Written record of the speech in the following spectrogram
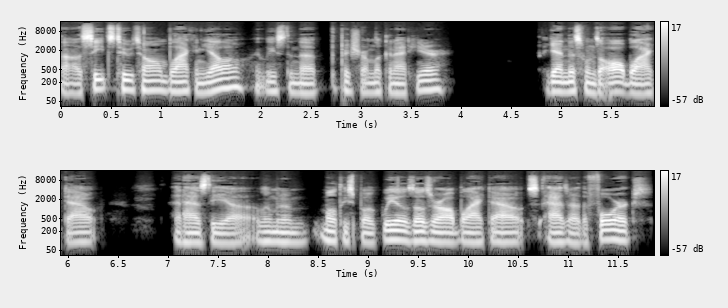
Uh, the seats two tone, black and yellow, at least in the, the picture I'm looking at here. Again, this one's all blacked out. It has the uh, aluminum multi spoke wheels; those are all blacked out, as are the forks,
